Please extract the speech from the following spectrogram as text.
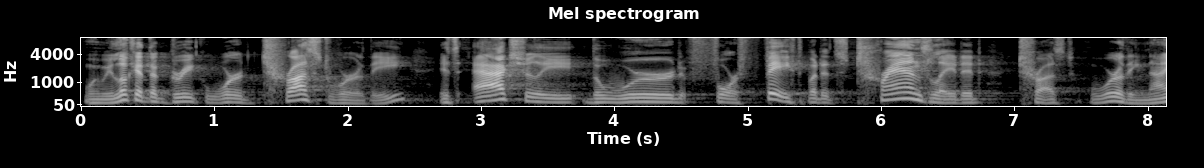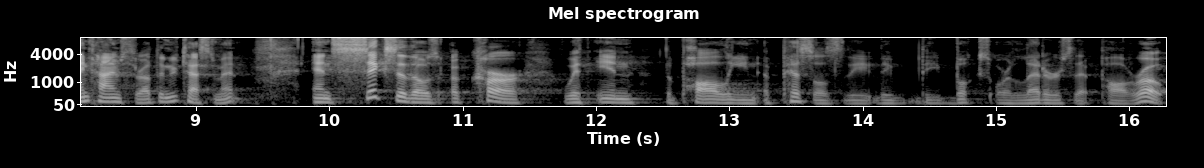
When we look at the Greek word trustworthy, it's actually the word for faith, but it's translated trustworthy nine times throughout the New Testament, and six of those occur within the Pauline epistles, the, the, the books or letters that Paul wrote.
